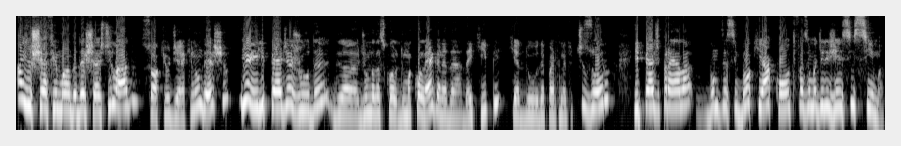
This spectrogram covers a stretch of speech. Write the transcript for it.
Aí o chefe manda deixar isso de lado, só que o Jack não deixa, e aí ele pede ajuda de uma, das, de uma colega né, da, da equipe, que é do Departamento do Tesouro, e pede para ela, vamos dizer assim, bloquear a conta e fazer uma diligência em cima,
